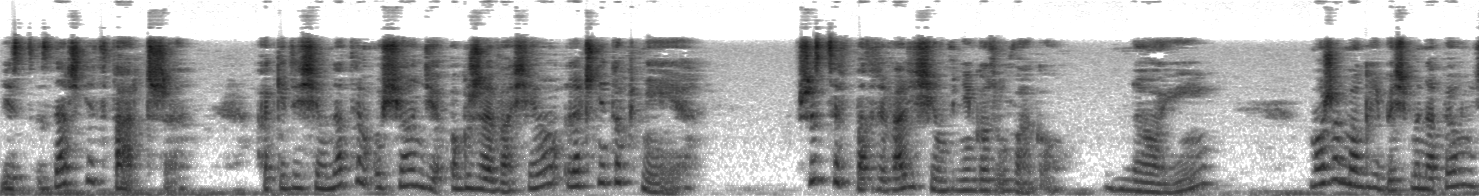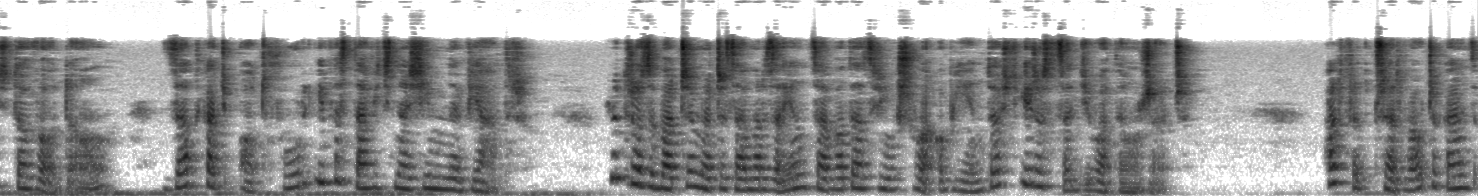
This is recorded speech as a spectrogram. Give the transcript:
Jest znacznie twardsze, a kiedy się na tym usiądzie, ogrzewa się, lecz nie topnieje. Wszyscy wpatrywali się w niego z uwagą. No i? Może moglibyśmy napełnić to wodą, zatkać otwór i wystawić na zimny wiatr. Jutro zobaczymy, czy zamarzająca woda zwiększyła objętość i rozsadziła tę rzecz. Alfred przerwał, czekając,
